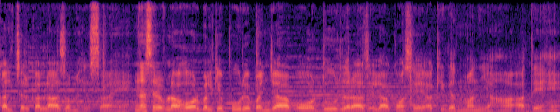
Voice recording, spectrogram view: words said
कल्चर का लाजम हिस्सा हैं। न सिर्फ़ लाहौर, बल्कि पूरे पंजाब और दूर दराज इलाकों से अकीदतमंद यहाँ आते हैं।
